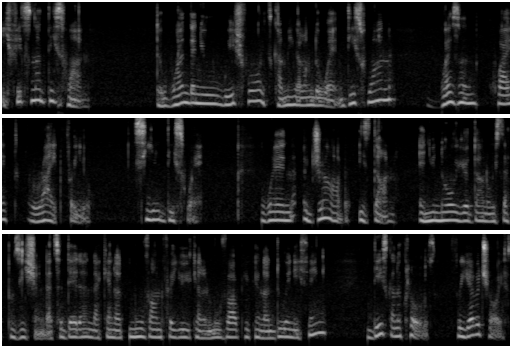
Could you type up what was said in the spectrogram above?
if it's not this one, the one that you wish for is coming along the way. This one wasn't quite right for you. See it this way. When a job is done and you know you're done with that position, that's a dead end that cannot move on for you, you cannot move up, you cannot do anything, this gonna close. So you have a choice.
